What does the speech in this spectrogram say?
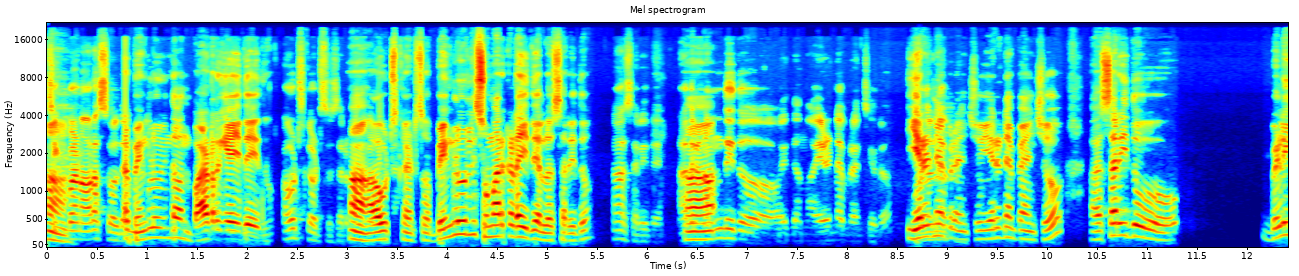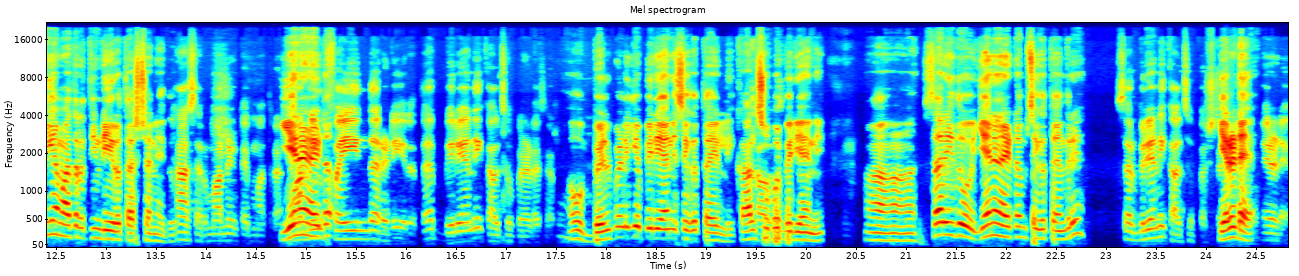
Chikkabanavara ಸೋಲ್ದ ಬೆಂಗಳೂರಿಂದ ಒಂದು ಬಾರ್ಡರ್ಗೆ ಇದೆ ಇದು. ಔಟ್ಸ್ಕರ್ಟ್ಸ್ ಸರ್. ಔಟ್ಸ್ಕಟ್ಸ್ ಬೆಂಗಳೂರಲ್ಲಿ ಸುಮಾರು ಕಡೆ ಇದೆ ಅಲ್ವಾ ಸರ್ ಇದು? ಹಾ ಸರ್ ಇದೆ. ಆದ್ರೆ. ನಮ್ದು ಇದು ಇದನ್ನ ಎರಡನೇ ಬ್ರಾಂಚ್ ಇದು. ಎರಡನೇ ಬ್ರಾಂಚ್ ಎರಡನೇ ಬ್ರಾಂಚ್ ಸರ್ ಇದು ಬೆಳಿಗ್ಗೆ ಮಾತ್ರ ತಿಂಡಿ ಇರುತ್ತೆ ಅಷ್ಟೇ ಇದು? ಹಾ ಸರ್ ಮಾರ್ನಿಂಗ್ ಟೈಮ್ ಮಾತ್ರ. ಏನೇ? ಫೈವ್ ಇಂದ ರೆಡಿ ಇರುತ್ತೆ. ಬಿರಿಯಾನಿ ಕಾಲ್ ಸೂಪ್ ಎರಡೇ ಸರ್. ಓ ಬೆಳ್ ಬೆಳಿಗ್ಗೆ ಬಿರಿಯಾನಿ ಸಿಗುತ್ತಾ ಇಲ್ಲಿ? ಕಾಲ್ ಸೂಪ್ ಬಿರಿಯಾನಿ. ಸರ್ ಇದು ಏನೇನು ಐಟಮ್ ಸಿಗುತ್ತೆ ಅಂದ್ರೆ? ಸರ್ ಬಿರಿಯಾನಿ ಕಾಲ್ ಸೂಪ್ ಅಷ್ಟೇ. ಎರಡೇ? ಎರಡೇ.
